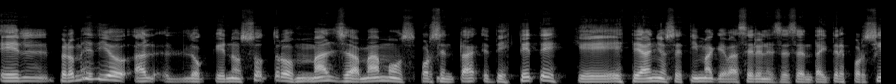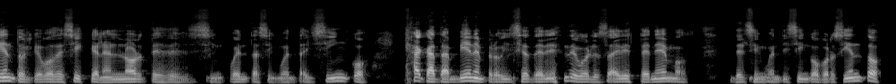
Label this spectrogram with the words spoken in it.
El promedio, lo que nosotros mal llamamos porcentaje de estete, que este año se estima que va a ser en el 63%, el que vos decís que en el norte es del 50-55%, que acá también en provincia de Buenos Aires tenemos del 55%,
